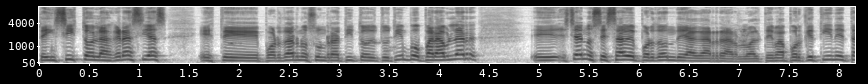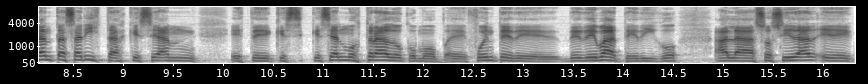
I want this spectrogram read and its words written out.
Te insisto, las gracias este, por darnos un ratito de tu tiempo para hablar. Eh, ya no se sabe por dónde agarrarlo al tema, porque tiene tantas aristas que se han, este, que, se han mostrado como eh, fuente de, debate, digo, a la sociedad eh,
